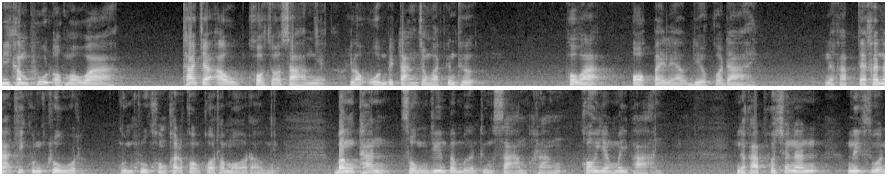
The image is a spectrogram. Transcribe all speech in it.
มีคำพูดออกมาว่า ถ้าจะเอาคอสสามเนี่ยเราโอนไปต่างจังหวัดกันเถอะ เพราะว่าออกไปแล้วเดี๋ยวก็ได้นะครับแต่ขณะที่คุณครูคุณครูของของกทมเราเนี่ยบางท่านส่งยื่นประเมินถึง 3 ครั้งก็ยังไม่ผ่านนะครับเพราะฉะนั้นในส่วน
